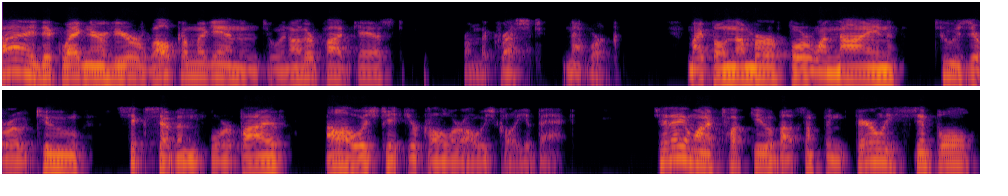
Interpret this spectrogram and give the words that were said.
Hi, Dick Wagner here. Welcome again to another podcast from the Crest Network. My phone number 419-202-6745. I'll always take your call or always call you back. Today I want to talk to you about something fairly simple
